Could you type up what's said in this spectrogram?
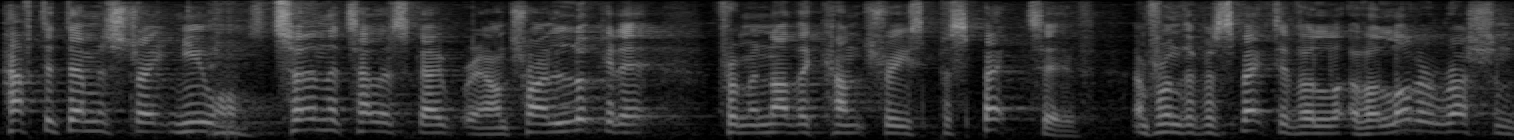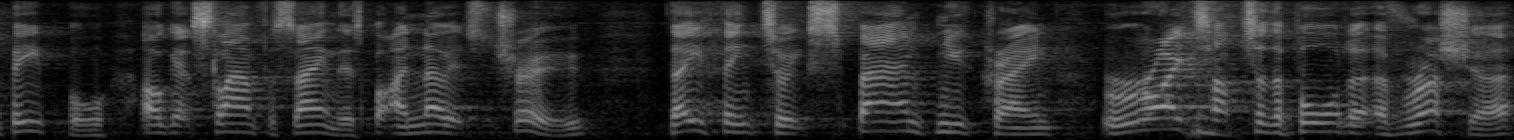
have to demonstrate nuance, turn the telescope around, try and look at it from another country's perspective. And from the perspective of a lot of Russian people, I'll get slammed for saying this, but I know it's true. They think to expand Ukraine right up to the border of Russia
